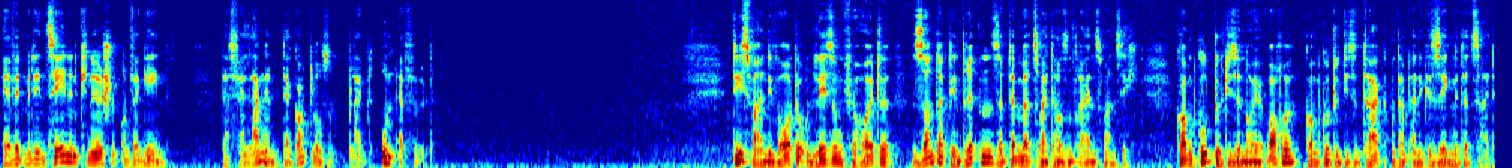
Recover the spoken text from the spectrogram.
Er wird mit den Zähnen knirschen und vergehen. Das Verlangen der Gottlosen bleibt unerfüllt. Dies waren die Worte und Lesungen für heute, Sonntag, den 3. September 2023. Kommt gut durch diese neue Woche, kommt gut durch diesen Tag und habt eine gesegnete Zeit.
